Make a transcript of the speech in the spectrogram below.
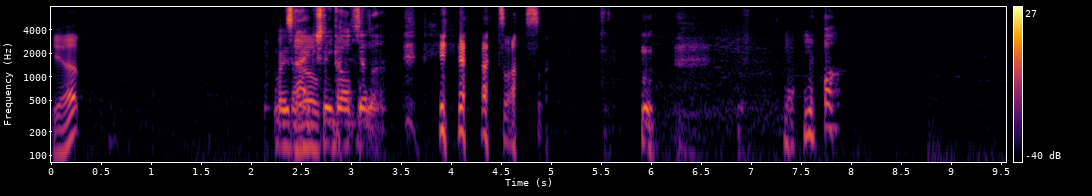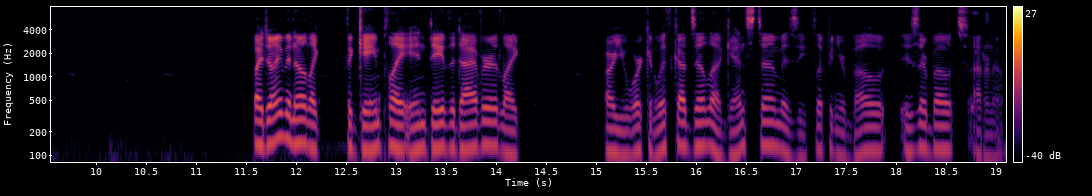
Yep. Well, it's No. actually Godzilla. yeah, that's awesome. What? But I don't even know like the gameplay in Dave the Diver? Like, are you working with Godzilla against him? Is he flipping your boat? Is there boats? I don't know.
